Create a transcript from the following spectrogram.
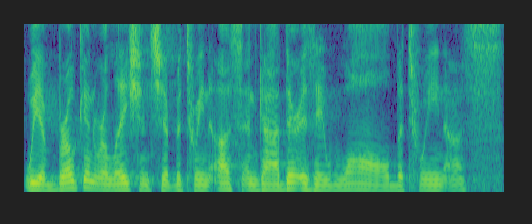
We have broken relationship between us and God. There is a wall between us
